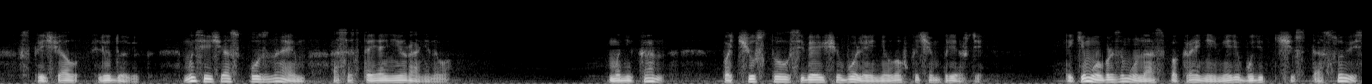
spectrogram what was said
— вскричал Людовик. Мы сейчас узнаем о состоянии раненого. Манекан почувствовал себя еще более неловко, чем прежде. Таким образом, у нас, по крайней мере, будет чиста совесть,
